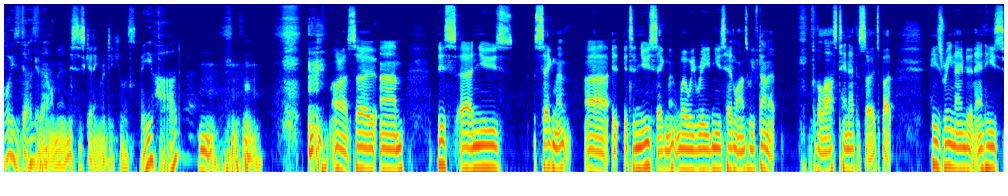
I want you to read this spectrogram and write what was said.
always does that. oh man, this is getting ridiculous. Are you hard? All right, so um, this uh, news segment, uh, it, it's a news segment where we read news headlines. We've done it for the last ten episodes, but he's renamed it and he's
